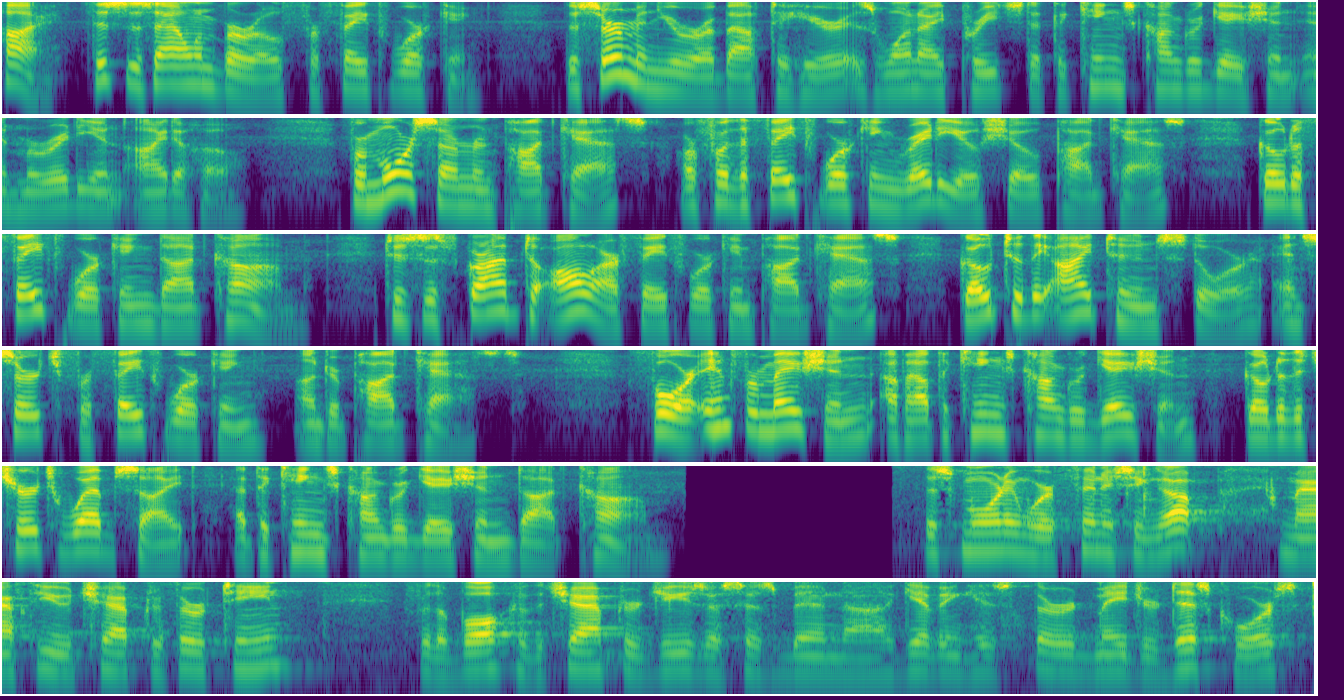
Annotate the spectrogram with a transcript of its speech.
Hi, this is Alan Burrow for Faith Working. The sermon you are about to hear is one I preached at the King's Congregation in Meridian, Idaho. For more sermon podcasts or for the Faith Working radio show podcasts, go to faithworking.com. To subscribe to all our Faith Working podcasts, go to the iTunes Store and search for Faith Working under podcasts. For information about the King's Congregation, go to the church website at thekingscongregation.com. This morning we're finishing up Matthew chapter 13. For the bulk of the chapter, Jesus has been uh, giving his third major discourse,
